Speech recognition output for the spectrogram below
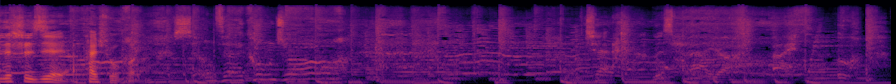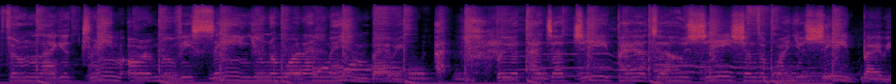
的世界呀，太舒服了。不要太着急，配合着呼吸，像在玩游戏，baby。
